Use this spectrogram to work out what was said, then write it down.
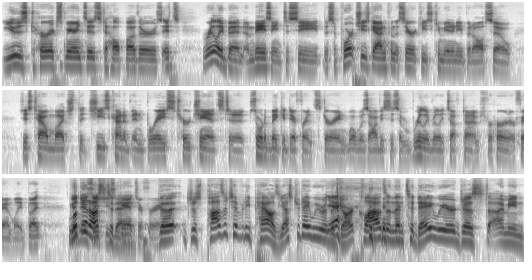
used her experiences to help others. It's really been amazing to see the support she's gotten from the Syracuse community, but also just how much that she's kind of embraced her chance to sort of make a difference during what was obviously some really, really tough times for her and her family. But Look at us today. The just positivity pals. Yesterday we were Yeah. the dark clouds, and then today we are just. I mean,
